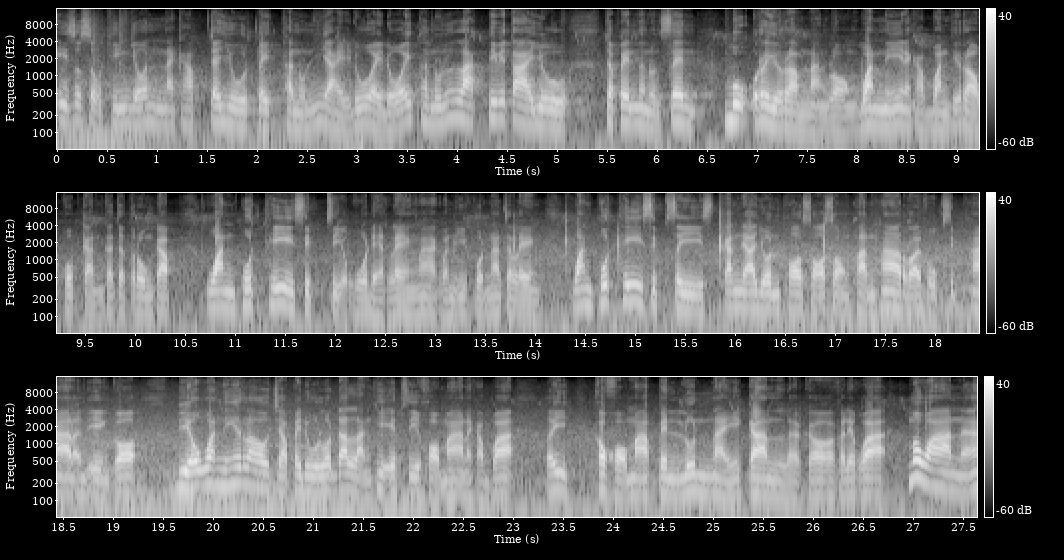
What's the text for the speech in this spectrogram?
อีซูซุคิงยนนะครับ จะอยู่ติดถนนใหญ่ด้วย โดยถนนหลักที่พี่ไต่อยู่ จะเป็นถนนเส้นบุรีรัมย์นางรองวันนี้นะครับ วันที่เราพบกันก็จะตรงกับวันพุธที่ 14 โอ้โหแดดแรงมาก วันนี้ฝนน่าจะแรง วันพุธที่ 14 กันยายน พศ 2565 นั่นเองก็เดี๋ยววันนี้เราจะไปดูรถด้านหลังที่ FC ขอมานะครับว่าเฮ้ยเขาขอมาเป็นรุ่นไหนกัน แล้วก็เขาเรียกว่าเมื่อวานนะ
